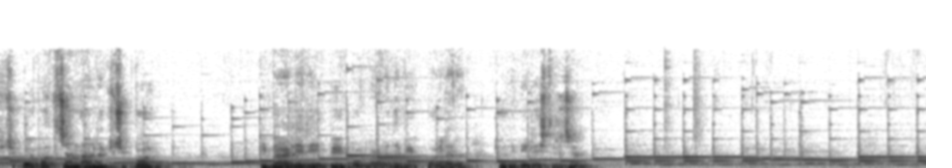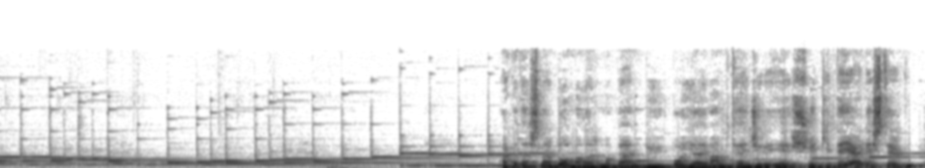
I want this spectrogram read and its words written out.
Küçük boy patlıcanlarla küçük boy biberleri, büyük boylarla da büyük boyları şöyle birleştireceğim. Arkadaşlar dolmalarımı ben büyük boy yayvan bir tencereye şu şekilde yerleştirdim.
